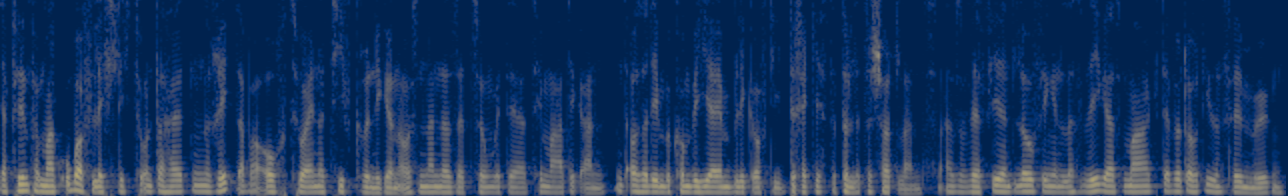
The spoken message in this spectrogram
Der Film vermag oberflächlich zu unterhalten, regt aber auch zu einer tiefgründigeren Auseinandersetzung mit der Thematik an. Und außerdem bekommen wir hier einen Blick auf die dreckigste Toilette Schottlands. Also wer Fear and Loafing in Las Vegas mag, der wird auch diesen Film mögen.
